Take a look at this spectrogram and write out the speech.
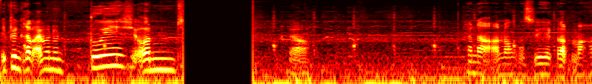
ich bin gerade einfach nur durch und ja, keine Ahnung, was wir hier gerade machen.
